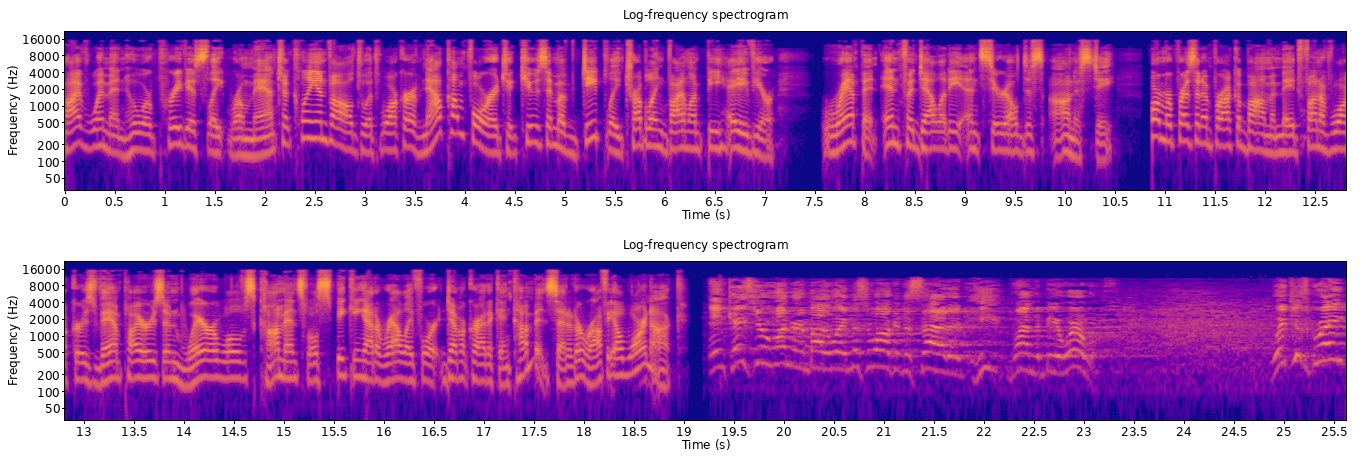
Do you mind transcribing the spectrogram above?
Five women who were previously romantically involved with Walker have now come forward to accuse him of deeply troubling violent behavior, rampant infidelity, and serial dishonesty. Former President Barack Obama made fun of Walker's vampires and werewolves comments while speaking at a rally for Democratic incumbent Senator Raphael Warnock. In case you're wondering, by the way, Mr. Walker decided he wanted to be a werewolf. which is great.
